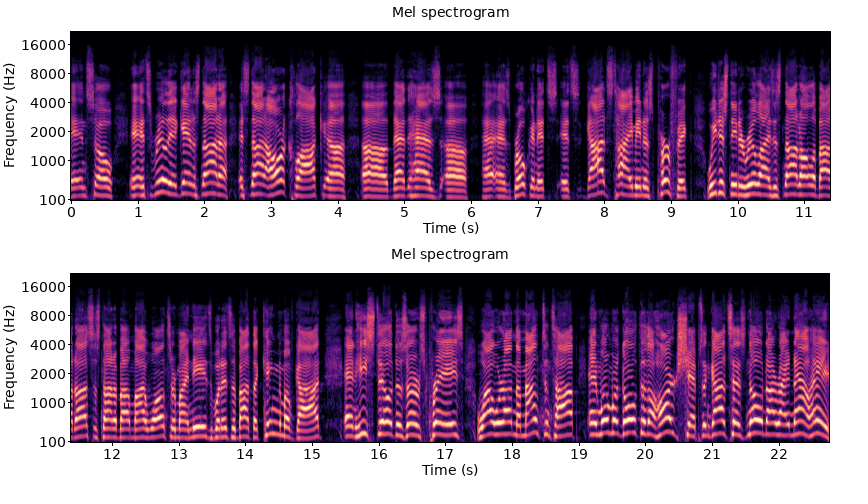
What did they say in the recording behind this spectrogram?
And so, it's really again, it's not a it's not our clock uh, uh, that has uh, has broken. It's it's God's timing is perfect. We just need to realize it's not all about us. It's not about my wants or my needs, but it's about the kingdom of God, and He still deserves praise while we're on the mountaintop and when we're going through the hardships and God says, no, not right now, hey,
